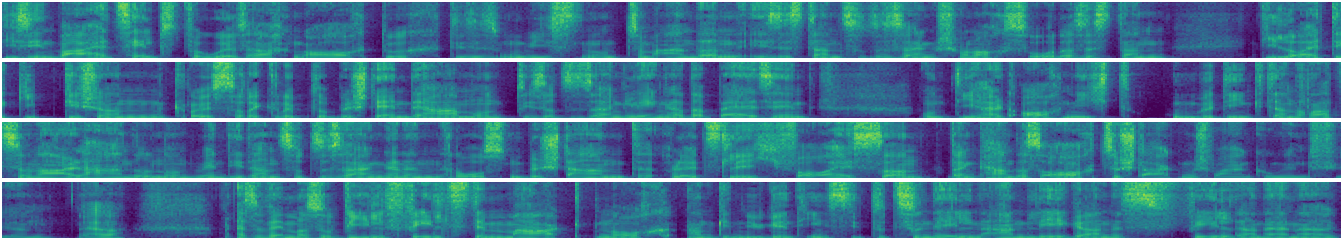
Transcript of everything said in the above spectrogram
die sie in Wahrheit selbst verursachen, auch durch dieses Unwissen. Und zum anderen ist es dann sozusagen schon auch so, dass es dann die Leute gibt, die schon größere Kryptobestände haben und die sozusagen länger dabei sind und die halt auch nicht unbedingt dann rational handeln und wenn die dann sozusagen einen großen Bestand plötzlich veräußern, dann kann das auch zu starken Schwankungen führen. Ja. Also wenn man so will, fehlt es dem Markt noch an genügend institutionellen Anlegern, es fehlt an einer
